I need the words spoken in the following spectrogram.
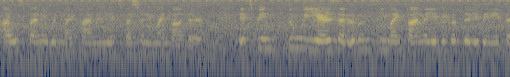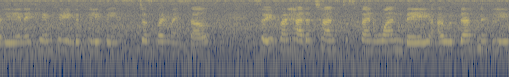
I would spend it with my family, especially my mother. It's been two years that I don't see my family because they live in Italy and I came here in the Philippines just by myself. So if I had a chance to spend one day, I would definitely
